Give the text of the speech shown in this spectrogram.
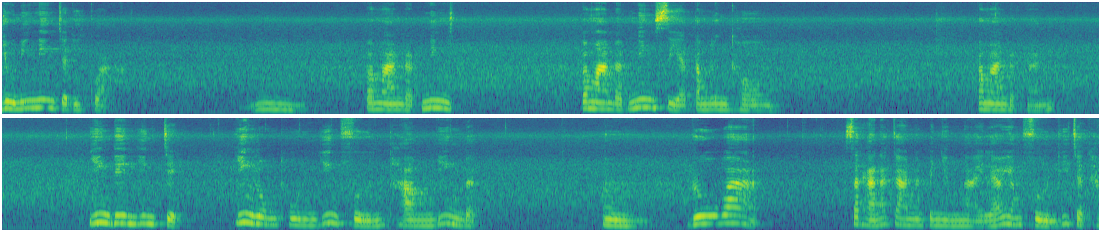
อยู่นิ่ง ๆ จะดีกว่า อืม ประมาณแบบนิ่ง ประมาณแบบนิ่งเสียตำลึงทอง ประมาณแบบนั้น ยิ่งดิ้นยิ่งเจ็บ ยิ่งลงทุน ยิ่งฝืนทำยิ่งแบบ อืม รู้ว่าสถานการณ์มันเป็นยังไงแล้วยังฝืนที่จะท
